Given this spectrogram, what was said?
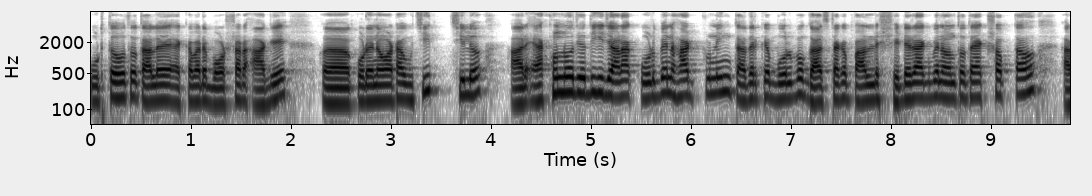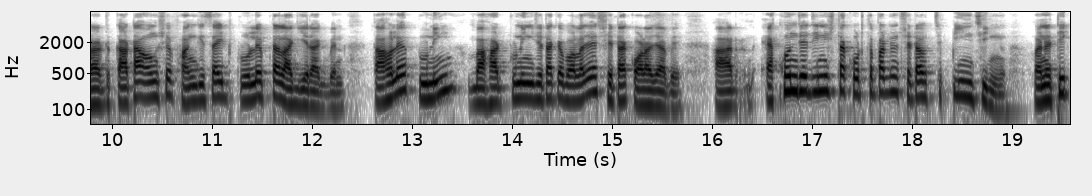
করতে হতো তাহলে একেবারে বর্ষার আগে করে নেওয়াটা উচিত ছিল। আর এখনও যদি যারা করবেন হার্ড প্রুনিং, তাদেরকে বলব গাছটাকে পারলে শেডে রাখবেন অন্তত এক সপ্তাহ আর কাটা অংশে ফাঙ্গিসাইড প্রলেপটা লাগিয়ে রাখবেন। তাহলে প্রুনিং বা হার্ড প্রুনিং যেটাকে বলা যায় সেটা করা যাবে। আর এখন যে জিনিসটা করতে পারেন সেটা হচ্ছে পিঞ্চিং মানে ঠিক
